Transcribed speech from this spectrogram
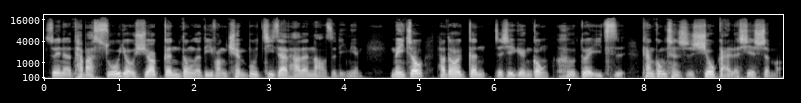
所以呢他把所有需要跟动的地方全部记在他的脑子里面。每周他都会跟这些员工核对一次，看工程师修改了些什么。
